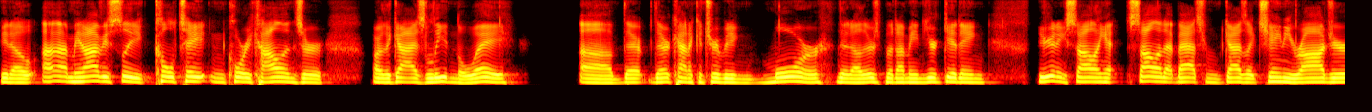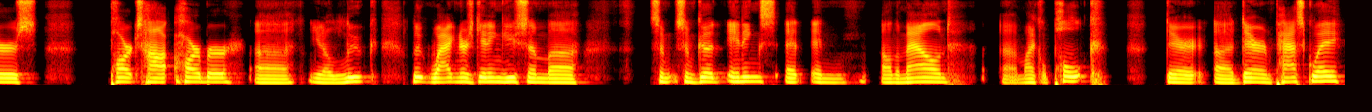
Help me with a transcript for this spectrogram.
You know, I, I mean, obviously Cole Tate and Corey Collins are are the guys leading the way. Uh, they're they're kind of contributing more than others, but I mean, you're getting you're getting solid solid at bats from guys like Chaney Rogers, Parks Harbor. Uh, you know, Luke Luke Wagner's getting you some uh, some some good innings at and on the mound. Uh, Michael Polk, Dar, uh, Darren Pasquay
